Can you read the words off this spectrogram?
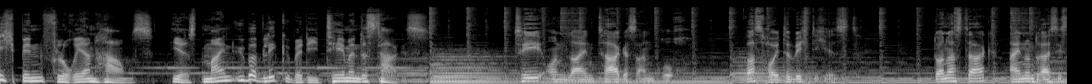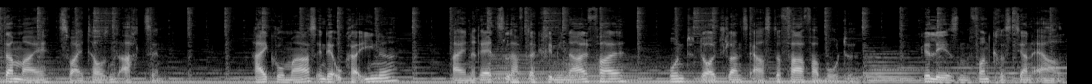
Ich bin Florian Harms. Hier ist mein Überblick über die Themen des Tages. T-Online Tagesanbruch. Was heute wichtig ist. Donnerstag, 31. Mai 2018. Heiko Maas in der Ukraine, ein rätselhafter Kriminalfall und Deutschlands erste Fahrverbote. Gelesen von Christian Erl.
